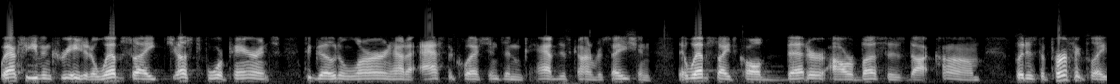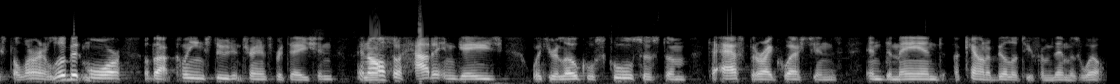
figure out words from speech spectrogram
We actually even created a website just for parents to go to learn how to ask the questions and have this conversation. That website's called betterourbuses.com but is the perfect place to learn a little bit more about clean student transportation and also how to engage with your local school system to ask the right questions and demand accountability from them as well.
